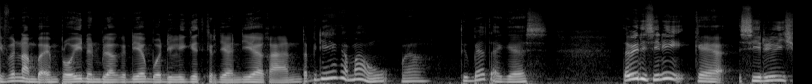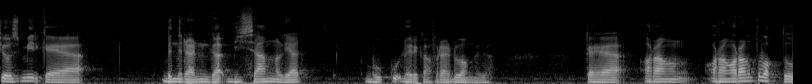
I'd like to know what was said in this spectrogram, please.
even nambah employee dan bilang ke dia buat delegate kerjaan dia kan. Tapi dia nggak mau. Well, too bad I guess. Tapi di sini kayak she really shows me kayak beneran nggak bisa ngelihat buku dari covernya doang gitu. Kayak orang orang-orang tuh waktu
